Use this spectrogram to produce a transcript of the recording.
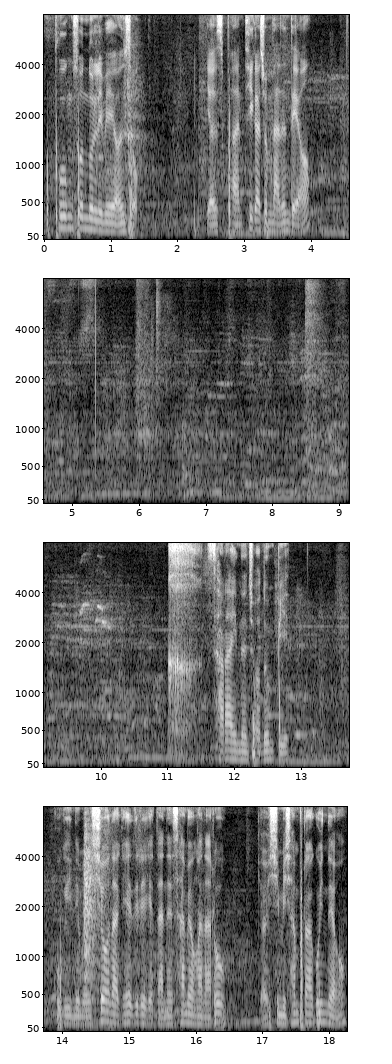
폭풍 손놀림의 연속. 연습한 티가 좀 나는데요. 크, 살아있는 저 눈빛. 고객님을 시원하게 해드리겠다는 사명 하나로 열심히 샴푸를 하고 있네요.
